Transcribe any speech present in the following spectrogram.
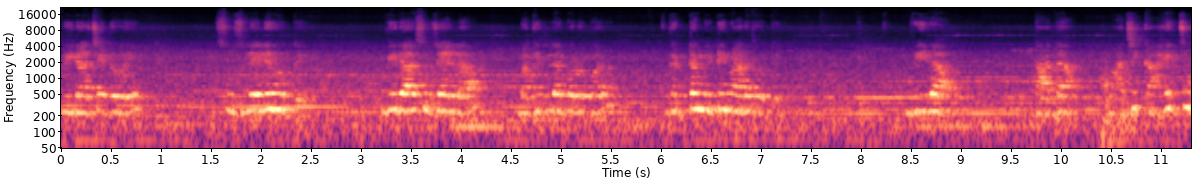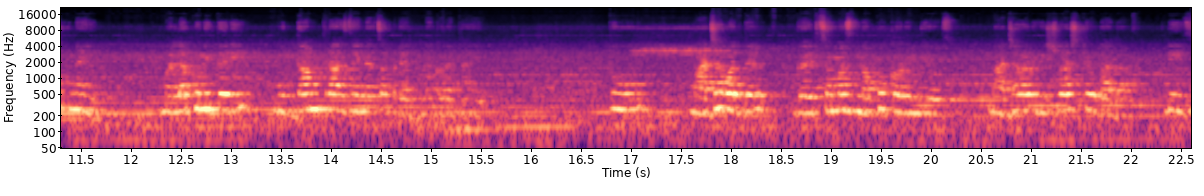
वीराचे डोळे सुजलेले होते. वीरा सुजयला बघितल्याबरोबर घट्ट मिठी मारत होती. वीरा दादा माझी काहीच चूक नाही. मला कुणीतरी मुद्दाम त्रास देण्याचा प्रयत्न करत आहे. तू माझ्याबद्दल गैरसमज नको करून घेऊस. माझ्यावर विश्वास ठेव दादा. प्लीज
